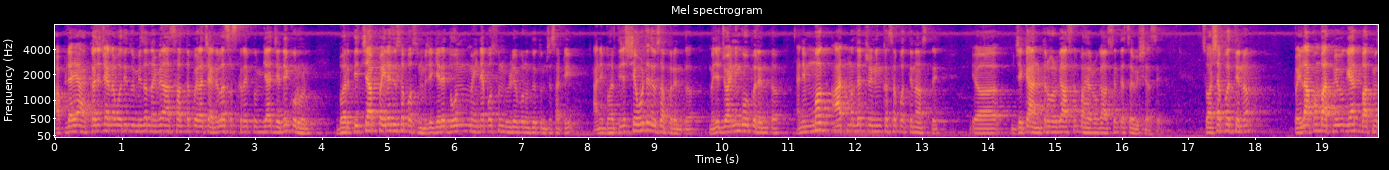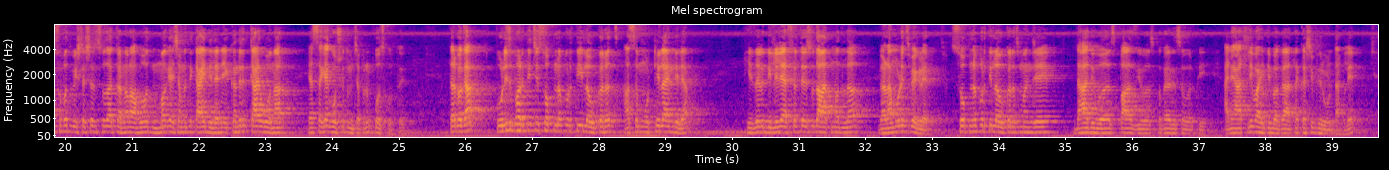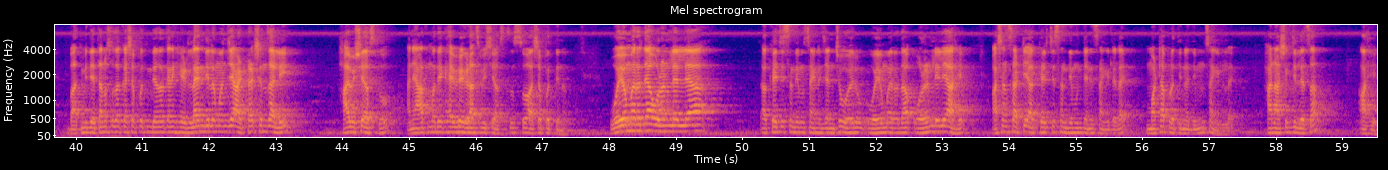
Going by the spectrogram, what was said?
आपल्या ह्या हक्काच्या चॅनलवरती तुम्ही जर नवीन असाल तर पहिला चॅनलला सबस्क्राईब करून घ्या जेणेकरून भरतीच्या पहिल्या दिवसापासून म्हणजे गेल्या दोन महिन्यापासून व्हिडिओ बनवतोय तुमच्यासाठी आणि भरतीच्या शेवटच्या दिवसापर्यंत म्हणजे जॉईनिंग होईपर्यंत आणि मग आतमध्ये ट्रेनिंग कसं पद्धतीनं असते जे काही आंतरवर्ग असेल बाहेरवर्ग असेल त्याचा विषय असेल. सो अशा पद्धतीनं पहिला आपण बातमी बघूयात. बातमीसोबत विश्लेषण सुद्धा करणार आहोत. मग ह्याच्यामध्ये काय दिल्याने एकंदरीत काय होणार या सगळ्या गोष्टी तुमच्यापर्यंत पोच करतोय. तर बघा पोलीस भरतीची स्वप्नपूर्ती लवकरच असं मोठी लाईन दिल्या. ही जर दिलेली असेल तरी सुद्धा आतमधलं घडामोडीच वेगळे आहेत. स्वप्नपूर्ती लवकरच म्हणजे दहा दिवस पाच दिवस पंधरा दिवसावरती. आणि आतली माहिती बघा आता कशी फिरवून टाकले. बातमी देताना सुद्धा कशा पद्धतीने देतात कारण हेडलाईन दिलं म्हणजे अट्रॅक्शन झाली हा विषय असतो. आणि आतमध्ये काही वेगळाच विषय असतो सो अशा पद्धतीनं. वयोमर्यादा ओरंडलेल्या अखेरची संधी म्हणून सांगितलं ज्यांची वय वयोमर्यादा ओरंडलेली आहे अशांसाठी अखेरची संधी म्हणून त्यांनी सांगितलेलं आहे मठा प्रतिनिधी म्हणून सांगितलेलं आहे. हा नाशिक जिल्ह्याचा आहे.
